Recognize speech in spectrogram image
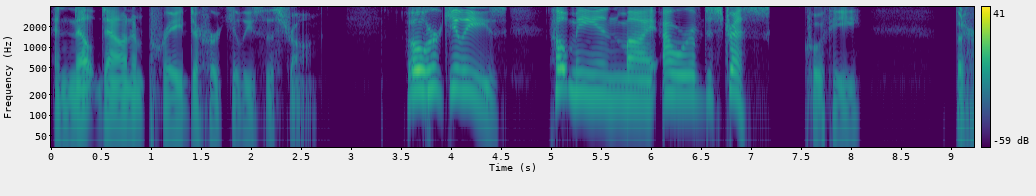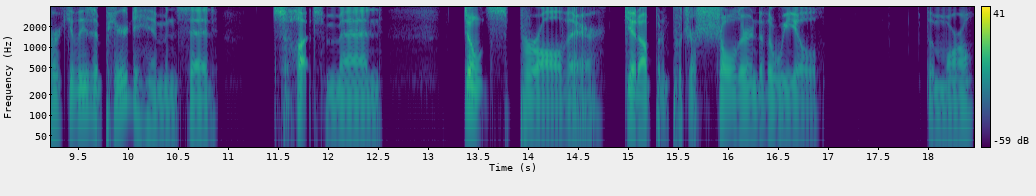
and knelt down and prayed to Hercules the Strong. O Hercules, help me in my hour of distress, quoth he. But Hercules appeared to him and said, Tut, man, don't sprawl there. Get up and put your shoulder into the wheel. The moral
